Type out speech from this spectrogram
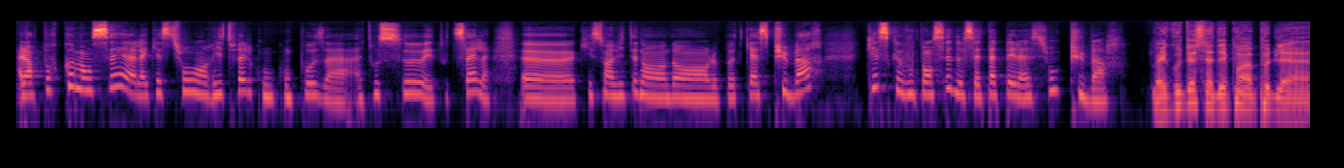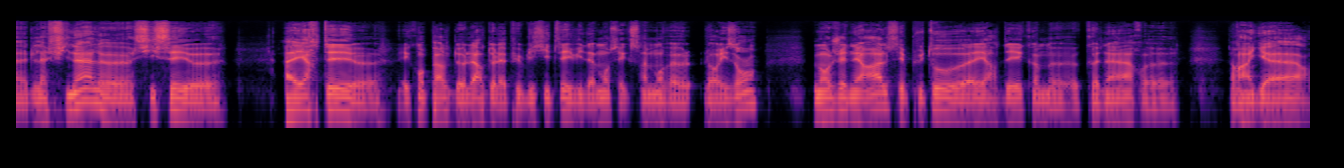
Alors pour commencer, la question rituelle qu'on pose à, tous ceux et toutes celles euh, qui sont invités dans, le podcast Pubar, qu'est-ce que vous pensez de cette appellation Pubar? Bah Écoutez, ça dépend un peu de la, finale. Euh, si c'est euh, ART et qu'on parle de l'art de la publicité, évidemment, c'est extrêmement valorisant. Mais en général, c'est plutôt ARD comme connard, ringard,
